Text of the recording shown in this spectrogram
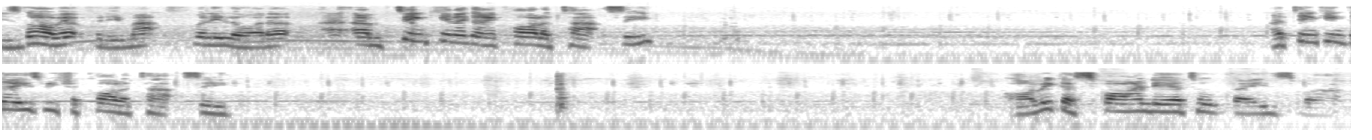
He's gonna wait for the map fully load up. I, am thinking I'm gonna call a taxi. I'm thinking, guys, we should call a taxi. Or we can spawn there too, guys, but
